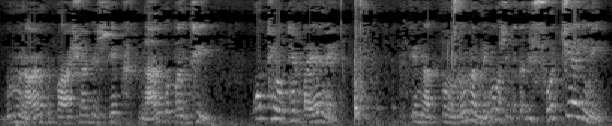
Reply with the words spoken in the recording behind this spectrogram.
ਗੁਰੂ ਨਾਨਕ ਪਾਤਸ਼ਾਹ ਦੇ ਸਿੱਖ, ਨਾਨਕ ਪੰਥੀ ਉੱਥੇ ਉੱਥੇ ਪਏ ਨੇ ਕਿ ਨਾ ਤੁਹਾਨੂੰ ਨਾ ਮੈਨੂੰ, ਅਸੀਂ ਤਾਂ ਕਦੀ ਸੋਚਿਆ ਹੀ ਨਹੀਂ।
